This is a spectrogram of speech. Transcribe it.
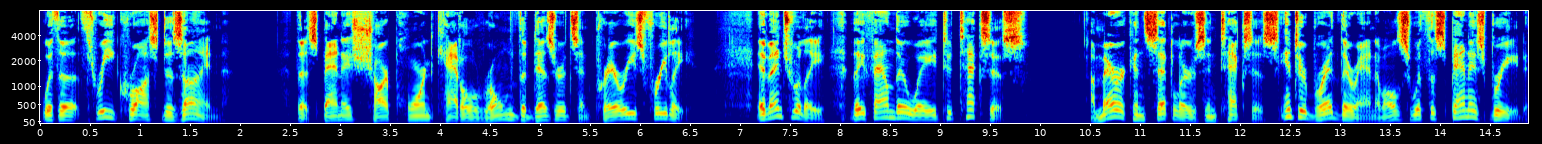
with a three cross design. The Spanish sharp horned cattle roamed the deserts and prairies freely. Eventually, they found their way to Texas. American settlers in Texas interbred their animals with the Spanish breed.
